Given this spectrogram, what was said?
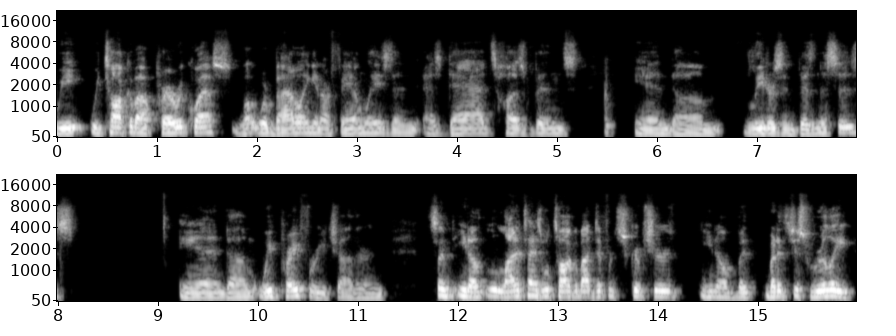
we we talk about prayer requests, what we're battling in our families, and as dads, husbands, and um, leaders in businesses, and um, we pray for each other. And so, you know, a lot of times we'll talk about different scriptures, you know, but but it's just really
